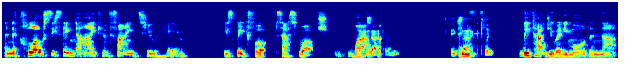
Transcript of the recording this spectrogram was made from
And the closest thing that I can find to him is Bigfoot, Sasquatch, Wild. Exactly. Exactly. we can't do any more than that.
